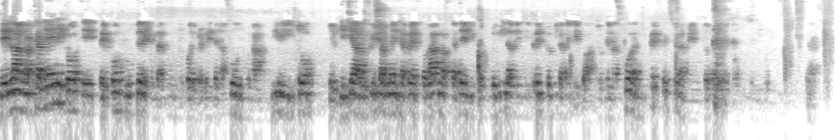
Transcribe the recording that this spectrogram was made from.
dell'anno accademico. E per concludere, come appunto poi prevede la formula di rito, dichiaro ufficialmente aperto l'anno accademico 2023-2024 della scuola di perfezionamento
